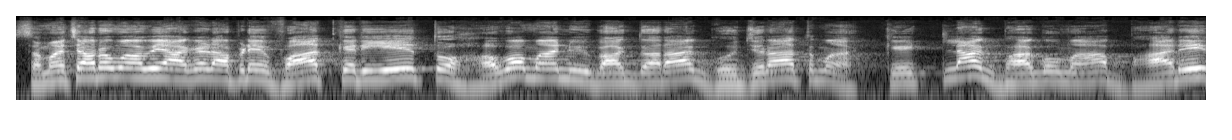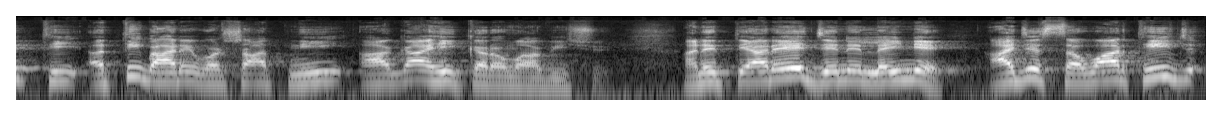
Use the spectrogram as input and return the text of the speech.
સમાચારોમાં હવે આગળ આપણે વાત કરીએ તો હવામાન વિભાગ દ્વારા ગુજરાતમાં કેટલાક ભાગોમાં ભારેથી અતિ ભારે વરસાદની આગાહી કરવામાં આવી છે. અને ત્યારે જેને લઈને આજે સવારથી જ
